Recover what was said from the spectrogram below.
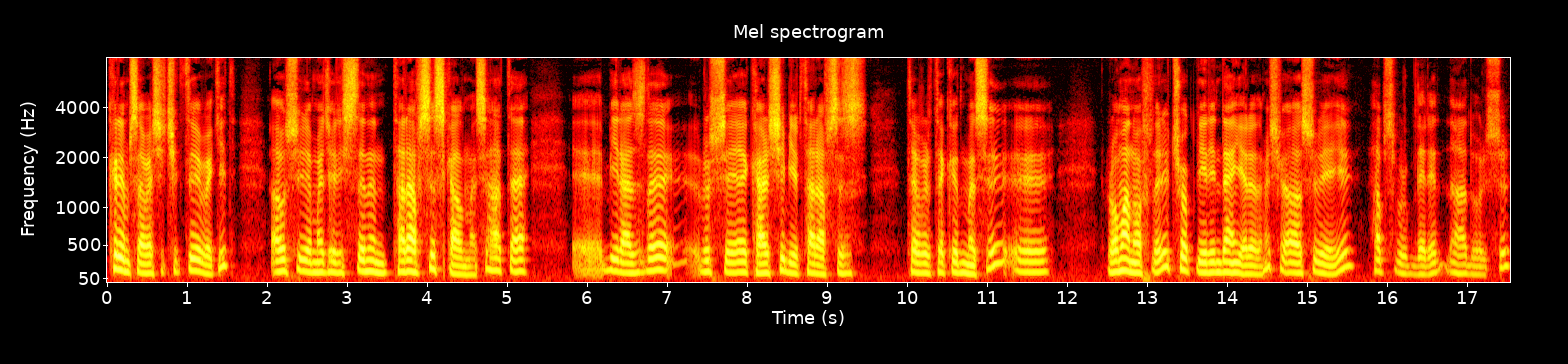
Kırım Savaşı çıktığı vakit Avusturya Macaristan'ın tarafsız kalması hatta e, biraz da Rusya'ya karşı bir tarafsız tavır takılması e, Romanovları çok derinden yaralamış ve Avusturya'yı Habsburgları daha doğrusu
